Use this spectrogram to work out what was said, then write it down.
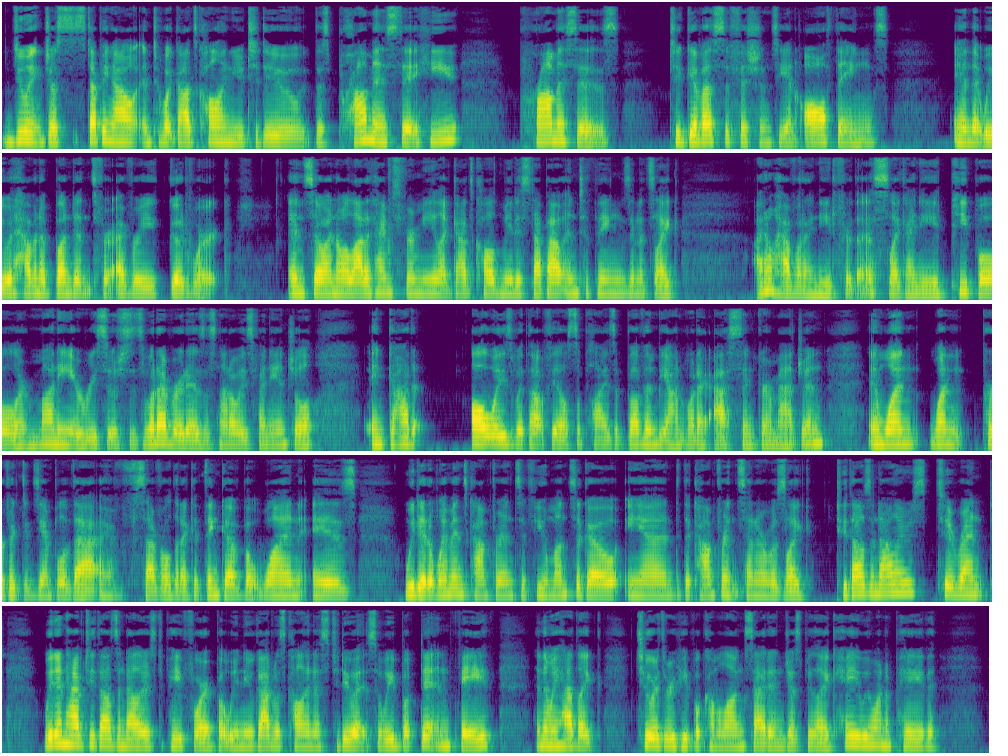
doing just stepping out into what God's calling you to do. This promise that He promises to give us sufficiency in all things and that we would have an abundance for every good work. And so I know a lot of times for me, like God's called me to step out into things and it's like, I don't have what I need for this. Like I need people or money or resources, whatever it is. It's not always financial. And God always without fail supplies above and beyond what I ask, think, or imagine. And one one perfect example of that, I have several that I could think of, but one is we did a women's conference a few months ago and the conference center was like $2,000 to rent. We didn't have $2,000 to pay for it, but we knew God was calling us to do it. So we booked it in faith. And then we had like two or three people come alongside and just be like, hey, we want to pay the,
